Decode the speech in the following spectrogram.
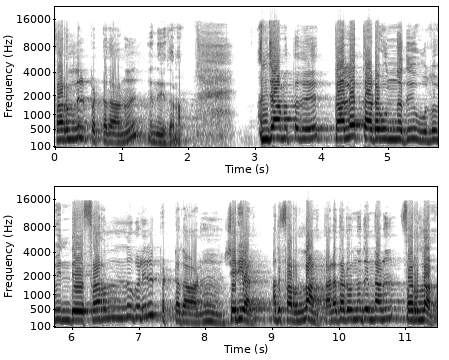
ഫർദിൽപ്പെട്ടതാണ് എന്ന് എഴുതണം. അഞ്ചാമത്തത് തല തടവുന്നത് ഉതുവിന്റെ ഫർലുകളിൽ പെട്ടതാണ് ശരിയാണ്. അത് ഫർലാണ്. തല തടവുന്നത് എന്താണ്? ഫർലാണ്.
